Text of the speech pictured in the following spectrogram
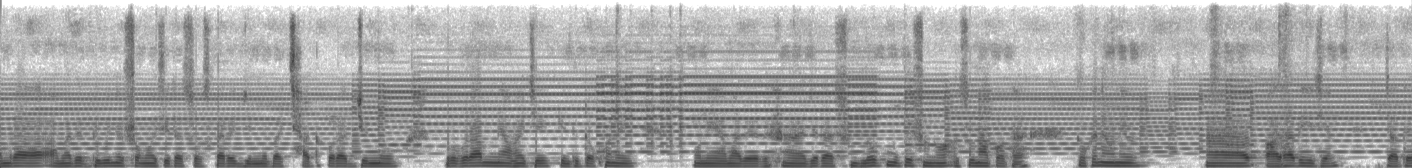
আমরা আমাদের বিভিন্ন সময় সেটা সংস্কারের জন্য বা ছাদ করার জন্য প্রোগ্রাম নেওয়া হয়েছে, কিন্তু তখনই উনি আমাদের যেটা লোকমুখে শোনা শোনা কথা, তখনই উনি বাধা দিয়েছেন যাতে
